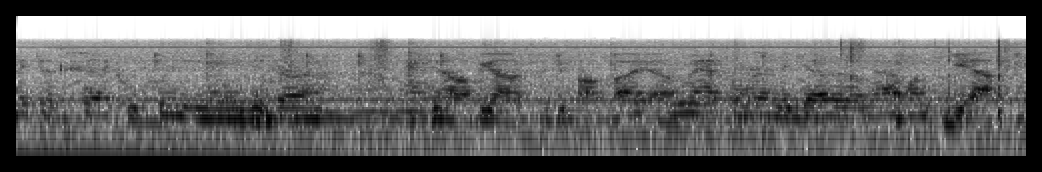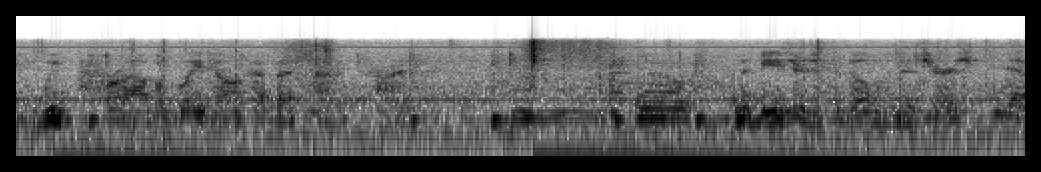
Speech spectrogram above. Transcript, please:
Make it aesthetically pleasing when we get done. You know, I'll be honest with you, Bob. I, We're uh, gonna have to learn together on that one. yeah, we probably don't have that kind of time. No. Wouldn't it be easier just to build a new church? Yeah.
